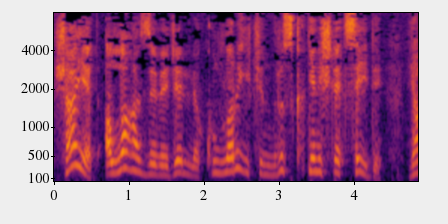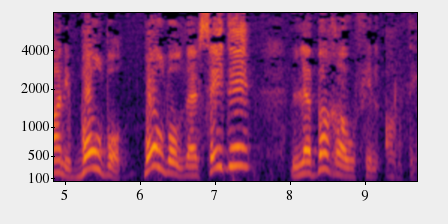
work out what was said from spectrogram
Şayet Allah Azze ve Celle kulları için rızkı genişletseydi, yani bol bol, bol bol verseydi, لَبَغَوْ fil ardi.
